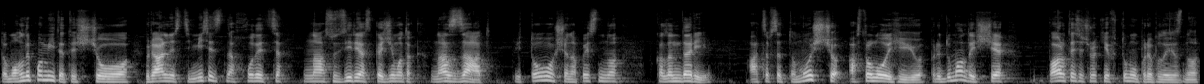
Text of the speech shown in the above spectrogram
то могли помітити, що в реальності місяць знаходиться на сузір'я, скажімо так, назад від того, що написано в календарі. А це все тому, що астрологію придумали ще пару тисяч років тому приблизно.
